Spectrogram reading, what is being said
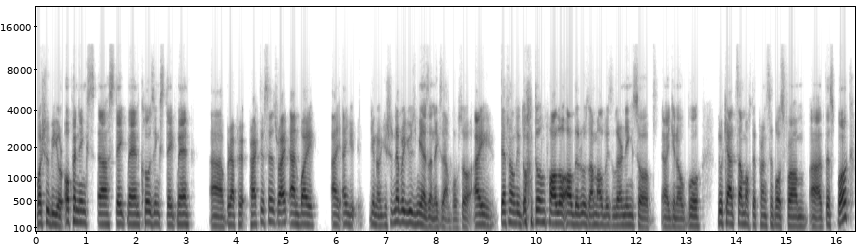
what should be your opening uh, statement, closing statement, uh, practices, right? And by I, I, you know, you should never use me as an example. So I definitely don't, don't follow all the rules. I'm always learning. So, uh, you know, we'll look at some of the principles from uh, this book.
